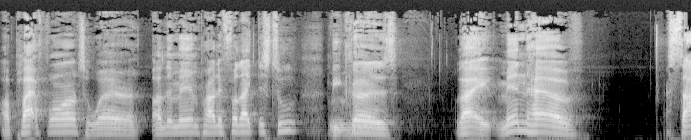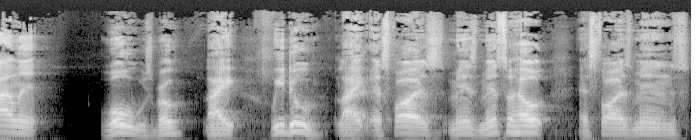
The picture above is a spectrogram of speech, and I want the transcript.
a platform to where other men probably feel like this too, mm-hmm. because like men have silent woes, bro. Like we do, like as far as men's mental health, as far as men's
